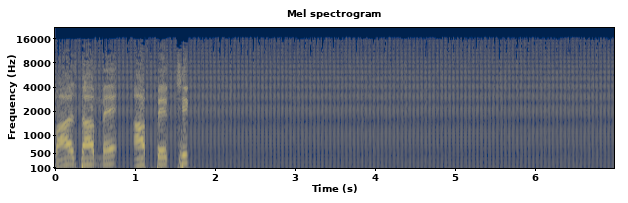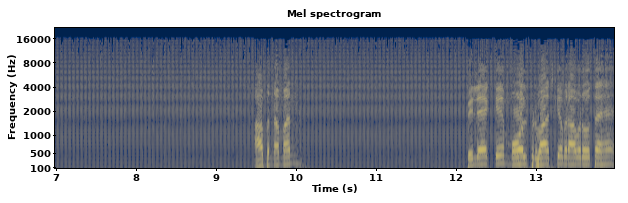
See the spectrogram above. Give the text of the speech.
बास दाब में आपेक्षिक अवनमन विलय के मोल प्रभाज के बराबर होता है।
